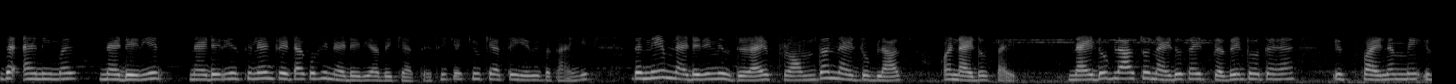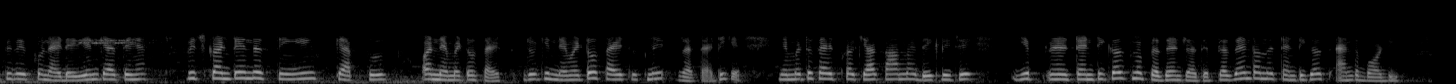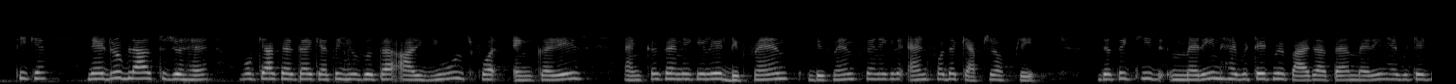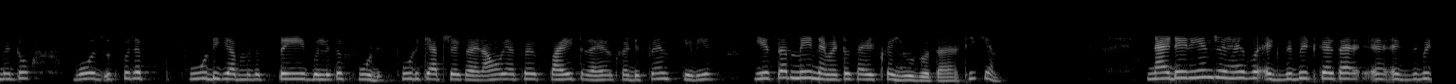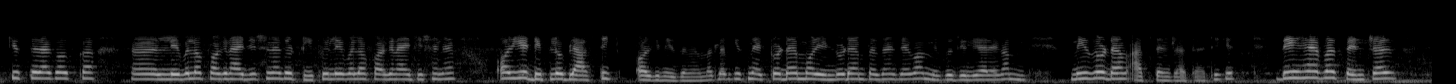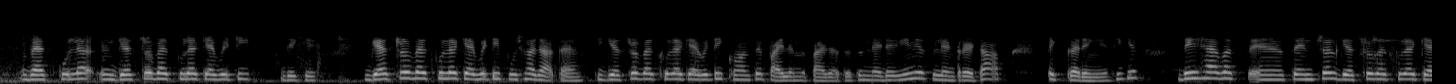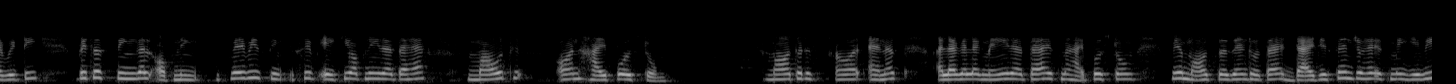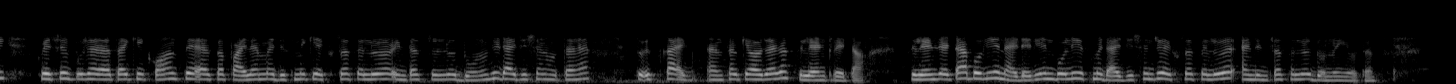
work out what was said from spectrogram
The animal cnidarian cnidarian coelenterata को ही नाइडेरिया भी कहते हैं, ठीक है? क्यों कहते हैं ये भी बताएँगे। The name cnidarian is derive from the cnidoblast और नाइडोसाइट नाइडोब्लास्ट और नाइडोसाइट प्रेजेंट होते हैं इस फाइलम में, इसीलिए इसको नाइडेरियन कहते हैं which contain the stinging capsules और नेमेटोसाइट्स जो कि नेमेटोसाइट्स इसमें रहता है, ठीक है? नेमेटोसाइट्स का क्या काम है? देख लीजिए, ये टेंटिकल्स में प्रेजेंट रहते हैं present on the tentacles and the body ठीक है? नेड्रोब्लास्ट जो है वो क्या करता है, कैसे यूज़ होता है are use for anchorage anchor करने के लिए डिफेंस डिफेंस करने के लिए and for the capture of prey जैसे कि मेरीन हैबिटेट में पाया जाता है मेरीन हैबिटेट में तो वो उसको जब फ़ूड या मतलब प्रे बोले तो फ़ूड फ़ूड कैप्चर करना हो या फिर फाइट रहे उसका डिफेंस के लिए, ये सब में नेमेटोसाइड्स का यूज़ होता है, ठीक है? नाइडेरियन जो है वो एग्जिबिट करता है एग्जिबिट किस तरह का उसका लेवल ऑफ़ ऑर्गेनाइजेशन है तो टीसू लेवल ऑफ़ ऑर्गेनाइजेशन है और ये डिप्लोब्लास्टिक ऑर्गेनिज्म है। मतलब कि इसमें एक्टोडर्म और इंडोडर्म प्रेजेंट रहेगा और मिजोजिलिया रहेगा। मेजोडर्म एबसेंट रहता है, ठीक है? They have a central vascular gastrovascular cavity देखिए। गैस्ट्रोवैस्कुलर कैविटी पूछा जाता है कि गैस्ट्रोवेस्कुलर कैविटी कौन से फाइलम में पाया जाता है? तो नेडेरियन या सिलेंट्रेटा आप टिक करेंगे, ठीक है? They have a central gastrovascular cavity with a single opening इसमें भी सिर्फ़ एक ही ओपनिंग रहता है माउथ ऑन हाइपोस्टोम माउथ और और एनस अलग अलग नहीं रहता है। इसमें हाइपोस्टोम में माउथ प्रेजेंट होता है। डाइजेशन जो है, इसमें ये भी क्वेश्चन पूछा जाता है कि कौन से ऐसा फाइलम है जिसमें कि एक्स्ट्रा सेलुलर और इंटरसेलुलर दोनों ही डाइजेशन होता है। तो इसका आंसर क्या हो जाएगा? सिलेंट्रेटा सिलेंड्रेटा बोलिए नाइडेरियन बोलिए, इसमें डाइजेशन जो एक्स्ट्रा सेलुलर एंड इंट्रासेलुलर दोनों ही होता है।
